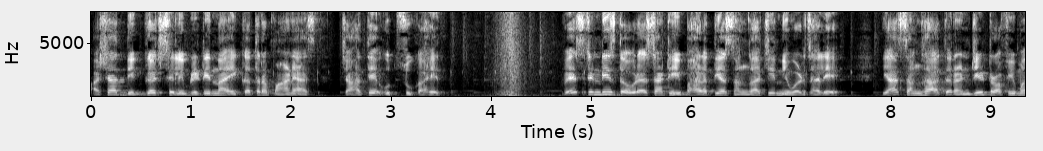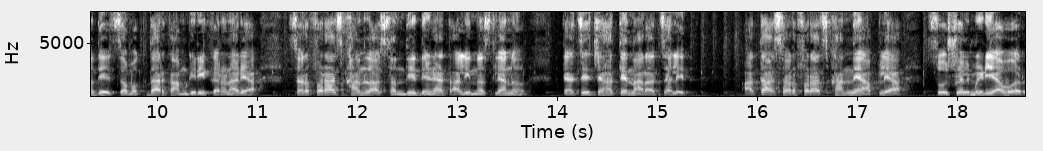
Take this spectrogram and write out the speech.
अशा दिग्गज सेलिब्रिटींना एकत्र पाहण्यास चाहते उत्सुक आहेत. वेस्ट इंडिज दौऱ्यासाठी भारतीय संघाची निवड झाली. या संघात रणजी ट्रॉफीमध्ये चमकदार कामगिरी करणाऱ्या सरफराज खानला संधी देण्यात आली नसल्यानं त्याचे चाहते नाराज झालेत. आता सरफराज खानने आपल्या सोशल मीडियावर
